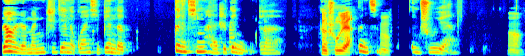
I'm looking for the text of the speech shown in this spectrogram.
让人们之间的关系变得更亲还是更呃更疏远？更亲，嗯，更疏远。嗯。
